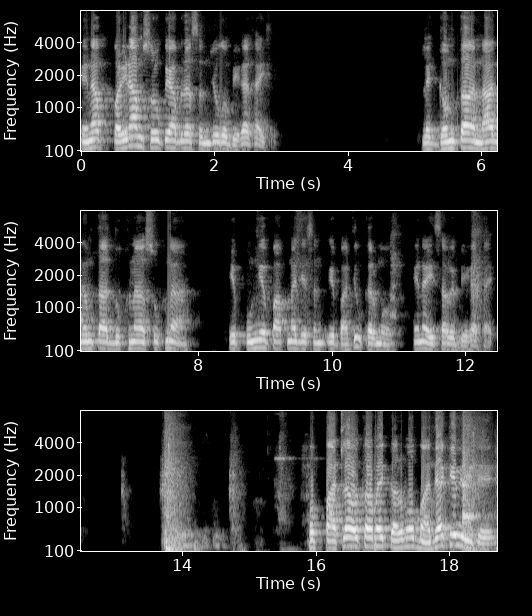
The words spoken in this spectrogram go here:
એના પરિણામ સ્વરૂપે આ બધા સંજોગો ભેગા થાય છે. એટલે ગમતા, ના ગમતા, દુઃખના, સુખના, એ પુણ્ય પાપના જે એ પાર્થિવ કર્મો એના હિસાબે ભેગા થાય. પણ પાછલા અવતારમાં કર્મો બાંધ્યા કેવી રીતે?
